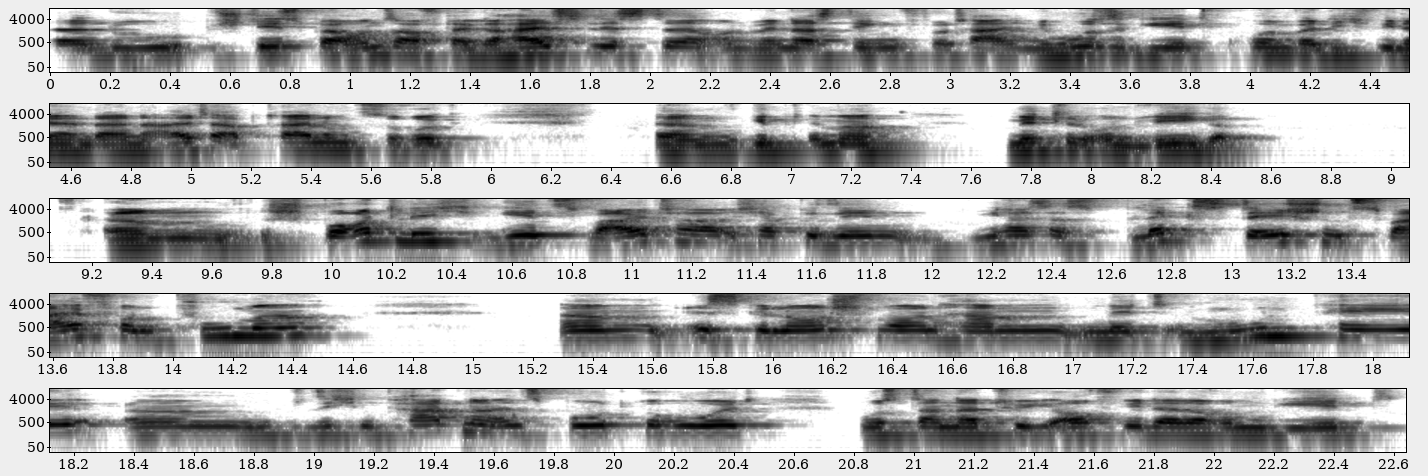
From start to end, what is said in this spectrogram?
äh, du stehst bei uns auf der Gehaltsliste und wenn das Ding total in die Hose geht, holen wir dich wieder in deine alte Abteilung zurück. Ähm, gibt immer Mittel und Wege. Ähm, sportlich geht es weiter. Ich habe gesehen, wie heißt das? Black Station 2 von Puma ähm, ist gelauncht worden, haben mit MoonPay ähm, sich einen Partner ins Boot geholt, wo es dann natürlich auch wieder darum geht,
